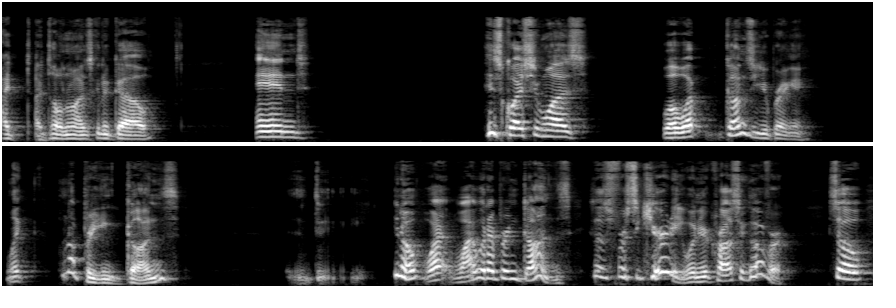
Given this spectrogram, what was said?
I, I told him I was going to go. And his question was, Well, what guns are you bringing? I'm like, I'm not bringing guns. You know, why, why would I bring guns? He goes, For security when you're crossing over. So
